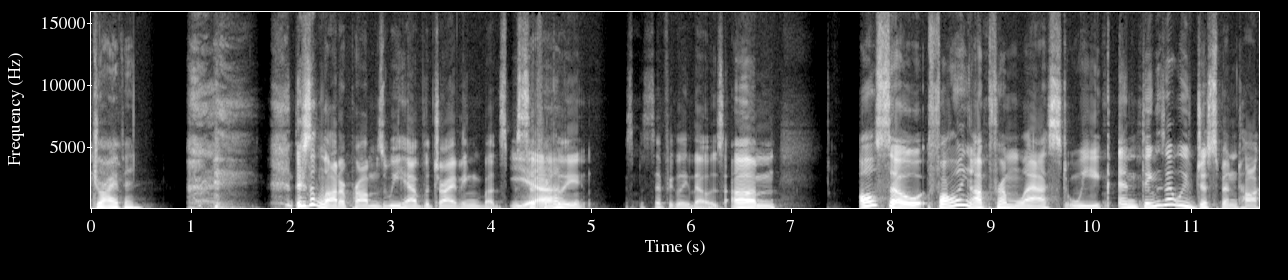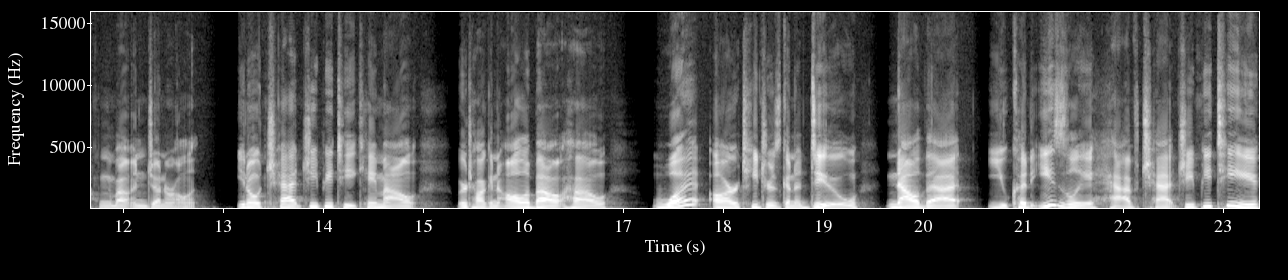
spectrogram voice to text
driving. There's a lot of problems we have with driving, but specifically yeah. specifically those. Um also, following up from last week and things that we've just been talking about in general, you know, Chat GPT came out. We are talking all about how what are teachers going to do now that you could easily have Chat GPT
